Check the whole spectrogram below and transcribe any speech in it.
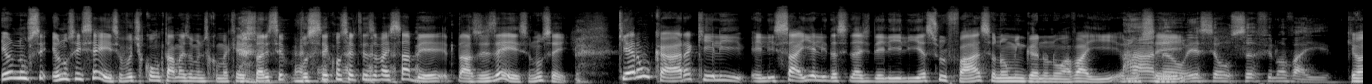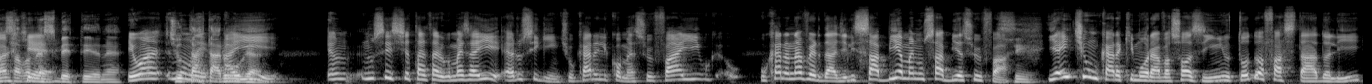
Eu não, sei, eu não sei se é esse. Eu vou te contar mais ou menos como é que é a história. Você, você com certeza vai saber. Às vezes é esse, eu não sei. Que era um cara que ele, ele saía ali da cidade dele e ele ia surfar, se eu não me engano, no Havaí. Eu não ah, sei. não. Esse é o Surf no Havaí. Que eu acho que no é. SBT, né? Eu, tinha o Tartaruga. Aí, eu não sei se tinha tartaruga, mas aí era o seguinte: o cara ele começa a surfar e o, o cara, na verdade, ele sabia, mas não sabia surfar. Sim. E aí tinha um cara que morava sozinho, todo afastado ali,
